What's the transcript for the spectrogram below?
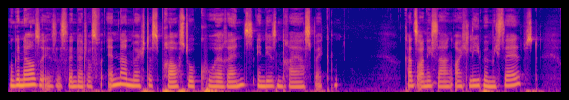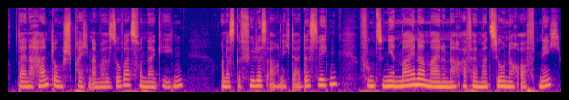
Und genauso ist es, wenn du etwas verändern möchtest, brauchst du Kohärenz in diesen drei Aspekten. Du kannst auch nicht sagen, oh, ich liebe mich selbst, deine Handlungen sprechen aber sowas von dagegen und das Gefühl ist auch nicht da. Deswegen funktionieren meiner Meinung nach Affirmationen auch oft nicht,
